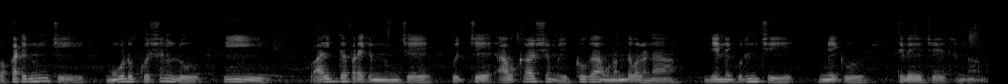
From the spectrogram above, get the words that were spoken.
ఒకటి నుంచి మూడు క్వశ్చన్లు ఈ వాయిద్య పరికరం నుంచే వచ్చే అవకాశం ఎక్కువగా ఉన్నందువలన దీని గురించి మీకు తెలియచేస్తున్నాను.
